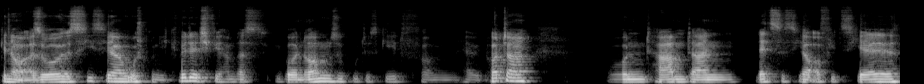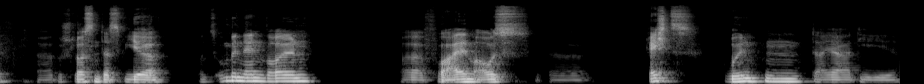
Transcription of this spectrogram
Genau, also es hieß ja ursprünglich Quidditch. Wir haben das übernommen, so gut es geht, von Harry Potter und haben dann letztes Jahr offiziell äh, beschlossen, dass wir uns umbenennen wollen, äh, vor allem aus äh, Rechtsgründen, da ja die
